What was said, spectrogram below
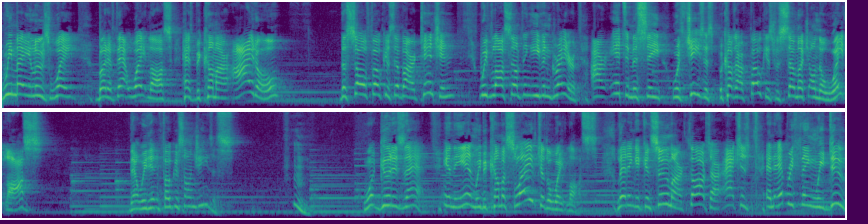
We may lose weight, but if that weight loss has become our idol, the sole focus of our attention, we've lost something even greater our intimacy with Jesus because our focus was so much on the weight loss that we didn't focus on Jesus. Hmm. What good is that? In the end, we become a slave to the weight loss letting it consume our thoughts, our actions, and everything we do.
